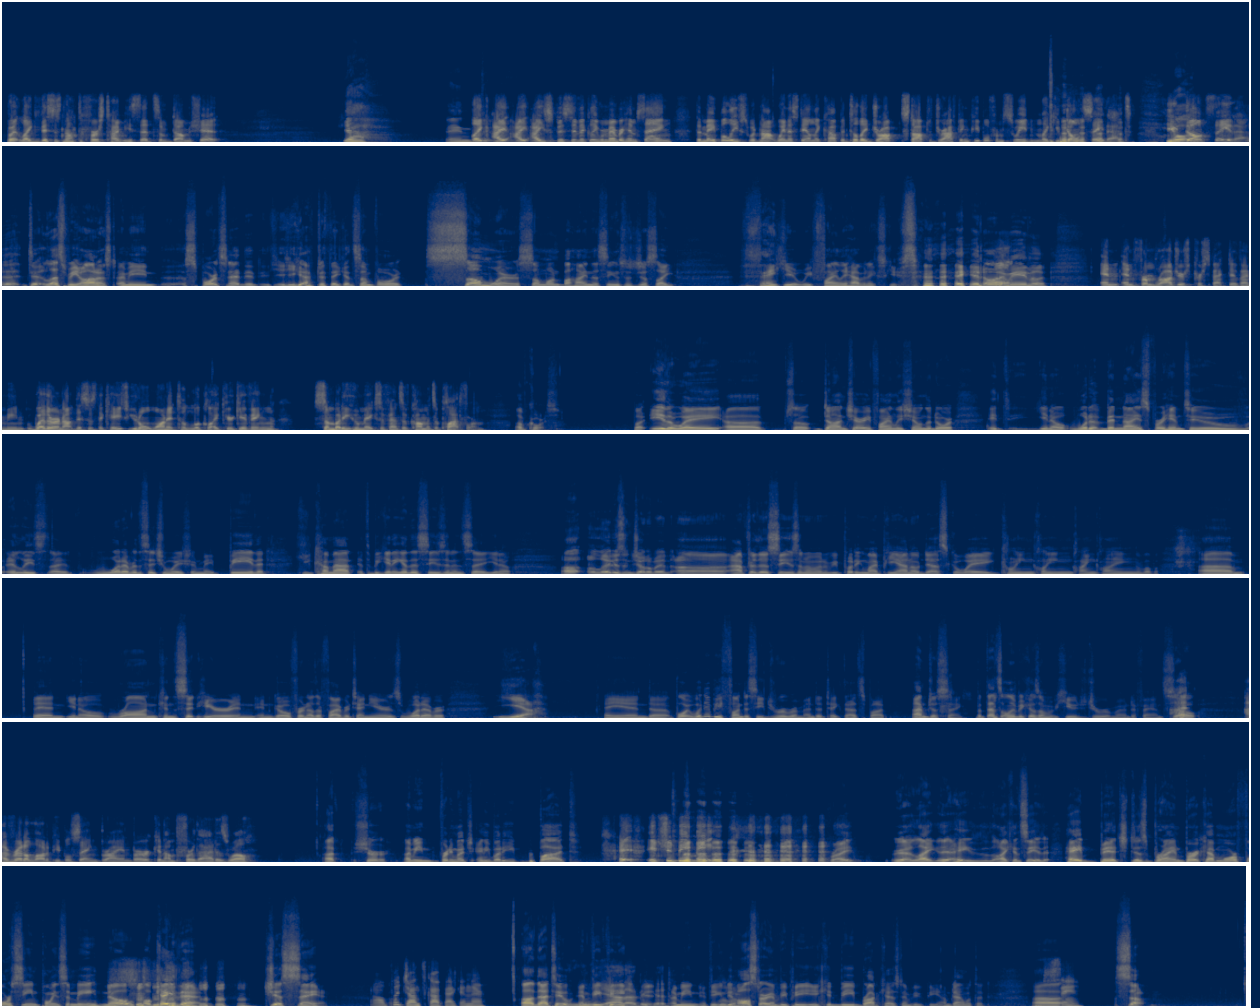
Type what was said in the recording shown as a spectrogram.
But like this is not the first time he said some dumb shit. Yeah. And like I, I i specifically remember him saying the maple leafs would not win a stanley cup until they dropped stopped drafting people from sweden like you don't say that you Well, don't say that Uh, t- let's be honest. I mean, uh, Sportsnet. It, you have to think at some point, somewhere, someone behind the scenes was just like, "Thank you, we finally have an excuse." you know what I mean? And and from Roger's perspective, I mean, whether or not this is the case, you don't want it to look like you're giving somebody who makes offensive comments a platform. Of course. But either way, uh, so Don Cherry finally shown the door. It, you know, would have been nice for him to at least, uh, whatever the situation may be, that he come out at the beginning of this season and say, you know, uh, ladies and gentlemen, uh, after this season, I'm going to be putting my piano desk away, cling, cling, clang, clang, blah, blah. Um, and you know Ron can sit here and and go for another five or ten years, whatever. Yeah, and uh, boy, wouldn't it be fun to see Drew Remenda take that spot? I'm just saying, but that's only because I'm a huge Drew Remenda fan. So, I've read a lot of people saying Brian Burke, and I'm for that as well. uh, sure. I mean, pretty much anybody, but Hey, it should be me. right? Yeah, like hey, I can see it. Hey, bitch, does Brian Burke have more foreseen points than me? No. Okay then. just saying. I'll put John Scott back in there. Oh, that too. MVP. yeah, that would be good. I mean, if you can do All Star MVP, it could be broadcast MVP. I'm down with it. Uh, just saying. So,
